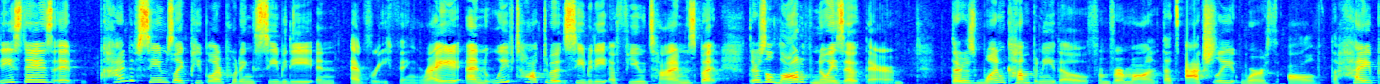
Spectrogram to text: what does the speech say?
These days, it kind of seems like people are putting CBD in everything, right? And we've talked about CBD a few times, but there's a lot of noise out there. There's one company, though, from Vermont that's actually worth all of the hype,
